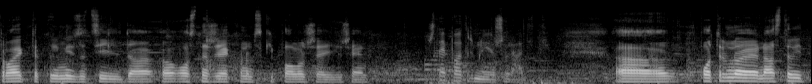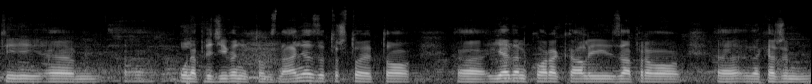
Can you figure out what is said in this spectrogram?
projekta koji imaju za cilj da osnaže ekonomski položaj žena. Šta je potrebno još uraditi? Potrebno je nastaviti unapređivanje tog znanja, zato što je to jedan korak, ali zapravo, da kažem,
